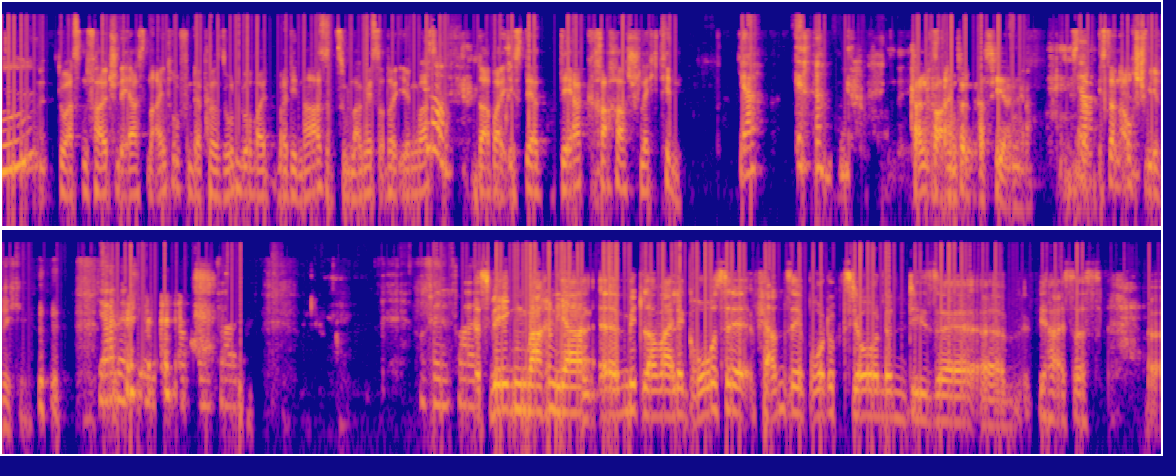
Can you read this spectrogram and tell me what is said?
Hm? Du hast einen falschen ersten Eindruck von der Person, nur weil, weil die Nase zu lang ist oder irgendwas. Genau. Dabei ist der der Kracher schlechthin. Ja, genau. Kann vereinzelt passieren, ja. Ist, Ja. dann, ist dann auch schwierig. Ja, natürlich, auf jeden Fall. Auf jeden Fall. Deswegen machen ja äh, mittlerweile große Fernsehproduktionen diese, äh, wie heißt das, äh,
